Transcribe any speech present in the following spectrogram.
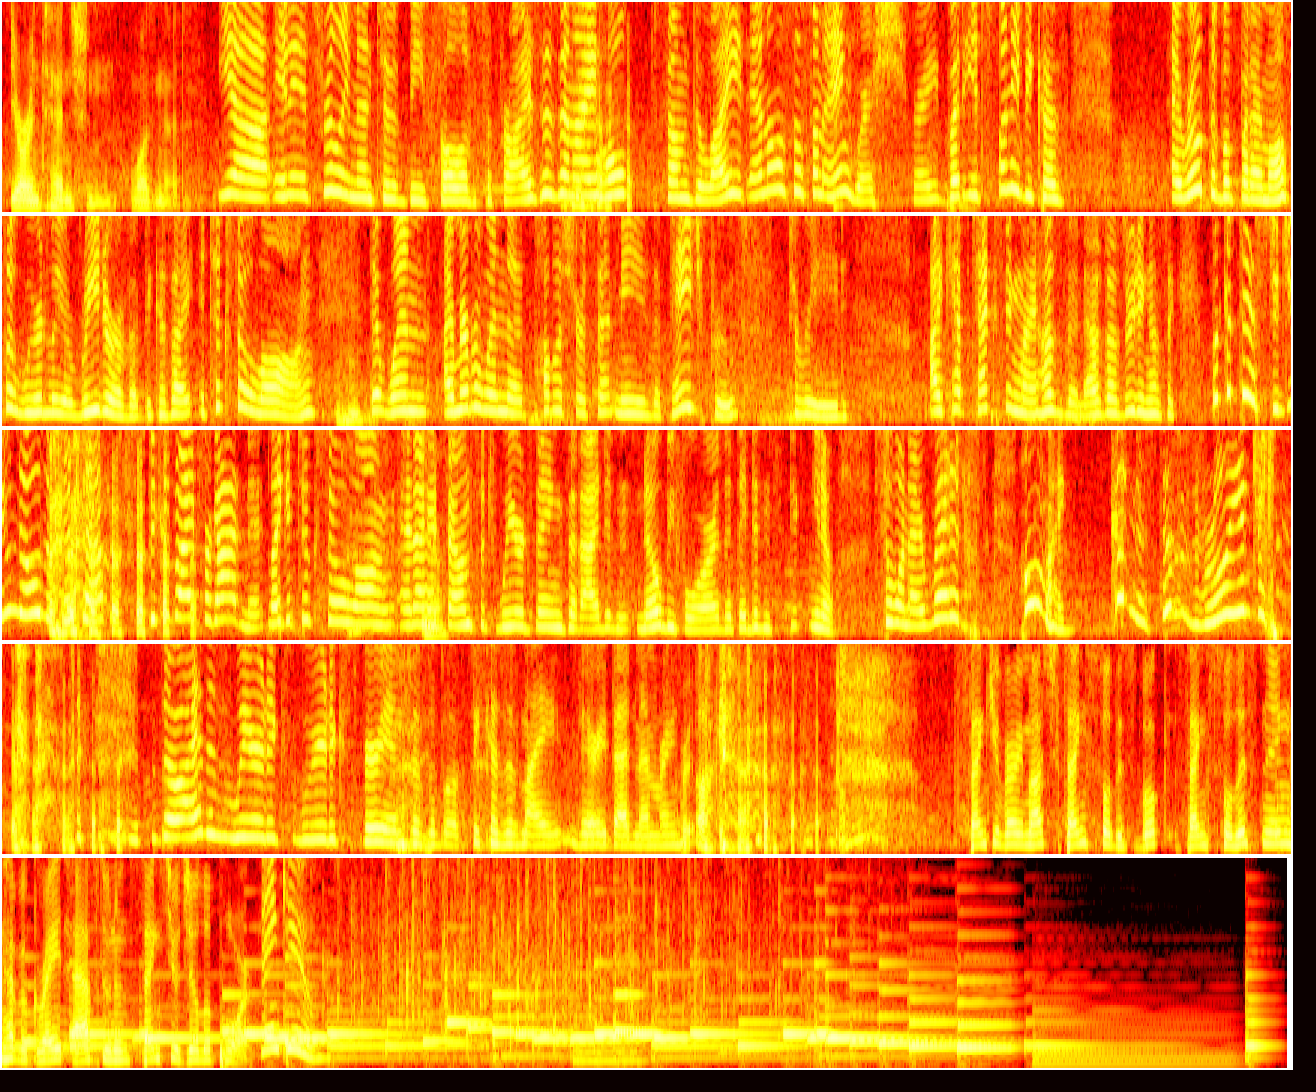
your intention, wasn't it? Yeah, and it's really meant to be full of surprises, and I hope some delight and also some anguish, right? But it's funny because I wrote the book, but I'm also weirdly a reader of it because I it took so long mm-hmm. that when I remember when the publisher sent me the page proofs to read, I kept texting my husband as I was reading. I was like, "Look at this! Did you know that this happened?" because I had forgotten it. Like it took so long, and I had found such weird things that I didn't know before that they didn't stick. You know, so when I read it, I was like, "Oh my goodness, this is really interesting." so I had this weird, ex- weird experience of the book because of my very bad memory. Okay. Thank you very much. Thanks for this book. Thanks for listening. Have a great afternoon. Thank you, Jill Lepore. Thank you.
